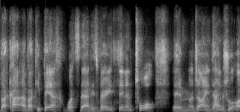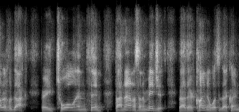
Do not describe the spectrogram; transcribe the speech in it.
Vakipeach, what's that? He's very thin and tall, um, a giant. Very tall and thin. Bananas and a midget. Their kind what's that kind?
